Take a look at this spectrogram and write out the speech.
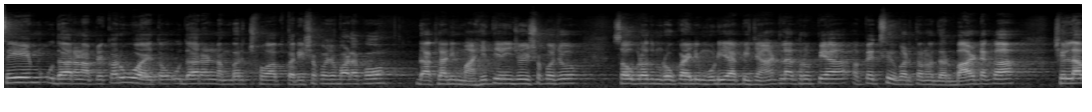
સેમ ઉદાહરણ આપણે કરવું હોય તો ઉદાહરણ નંબર છ આપ કરી શકો છો બાળકો. દાખલાની માહિતી અહીં જોઈ શકો છો. સૌપ્રથમ રોકાયેલી મૂડી આપી છે આઠ લાખ રૂપિયા. અપેક્ષિત વર્તનો દર બાર ટકા. છેલ્લા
